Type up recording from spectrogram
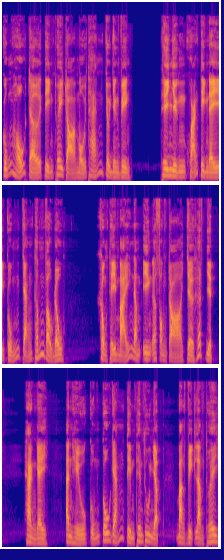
cũng hỗ trợ tiền thuê trọ mỗi tháng cho nhân viên. Thì nhưng khoản tiền này cũng chẳng thấm vào đâu. Không thể mãi nằm yên ở phòng trọ chờ hết dịch. Hàng ngày, anh Hiệu cũng cố gắng tìm thêm thu nhập bằng việc làm thuê.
